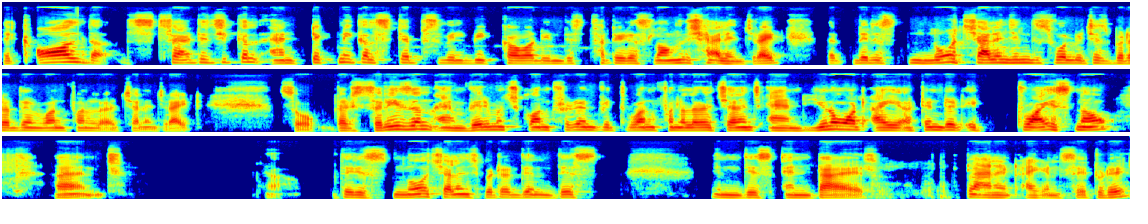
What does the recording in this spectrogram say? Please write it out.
Like all the strategical and technical steps will be covered in this 30 days long challenge, right? That there is no challenge in this world which is better than one funnel challenge, right? So that's the reason I'm very much confident with one funnel challenge. And you know what? I attended it twice now, and yeah, there is no challenge better than this in this entire planet i can say today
